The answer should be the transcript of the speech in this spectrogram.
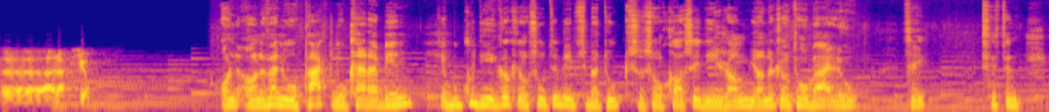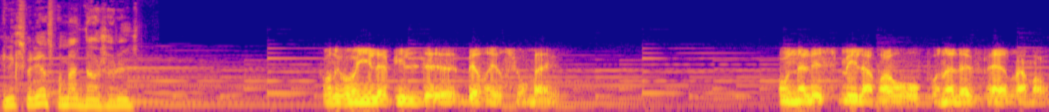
euh, à l'action. On, avait nos packs, nos carabines. Il y a beaucoup de gars qui ont sauté dans les petits bateaux, qui se sont cassés des jambes. Il y en a qui ont tombé à l'eau. C'est une, une, expérience pas mal dangereuse. On a gagné la ville de Bernier-sur-Mer. On allait semer la mort, on allait vers la mort.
